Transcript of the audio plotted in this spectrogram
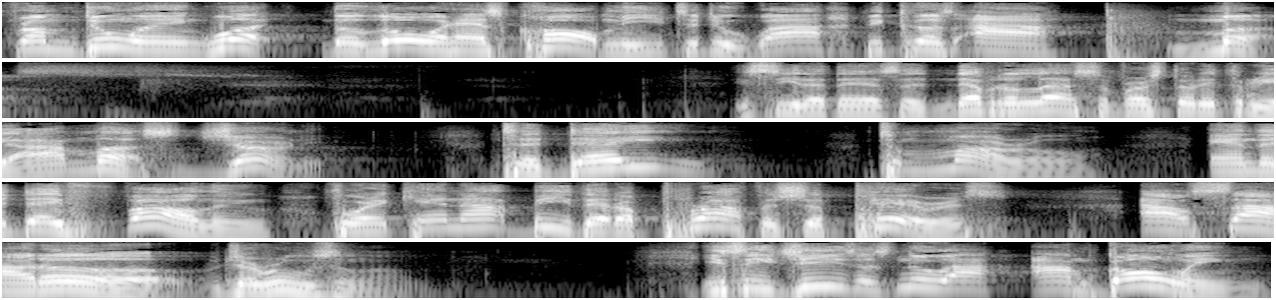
from doing what the Lord has called me to do. Why? Because I must. You see that there's a nevertheless in verse 33, I must journey today, tomorrow, and the day following, for it cannot be that a prophet should perish outside of Jerusalem. You see, Jesus knew I, I'm going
